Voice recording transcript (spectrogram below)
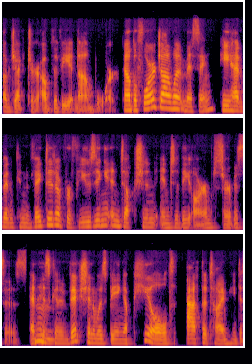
objector of the Vietnam War. Now, before John went missing, he had been convicted of refusing induction into the armed services and his Hmm. conviction was being appealed at the time he disappeared.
